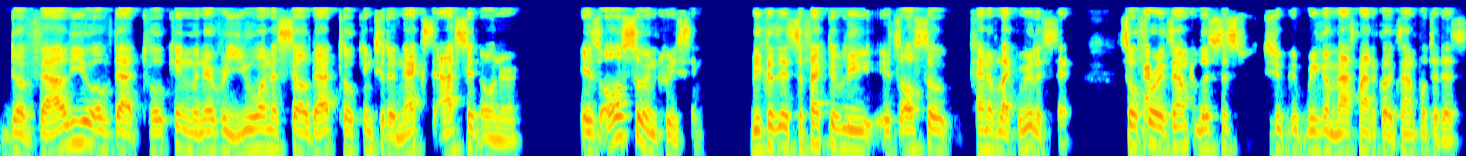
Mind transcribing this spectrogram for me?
the value of that token, whenever you want to sell that token to the next asset owner, is also increasing because it's effectively, it's also kind of like real estate. So, for example, let's just bring a mathematical example to this.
